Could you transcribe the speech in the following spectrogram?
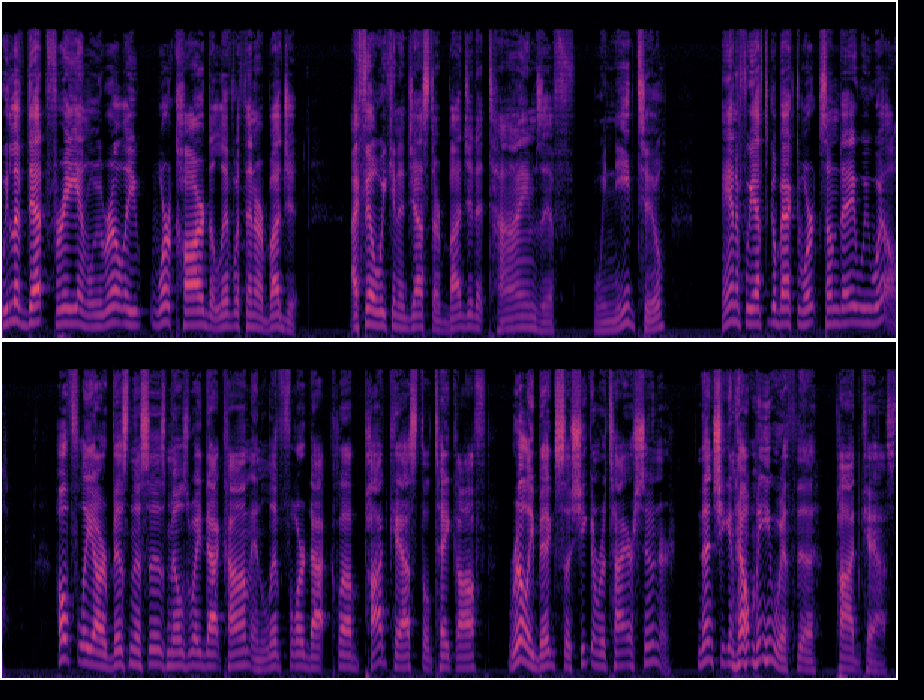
We live debt free and we really work hard to live within our budget. I feel we can adjust our budget at times if we need to and if we have to go back to work someday, we will. Hopefully, our businesses, millsway.com and live4.club podcast will take off really big so she can retire sooner. Then she can help me with the podcast.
